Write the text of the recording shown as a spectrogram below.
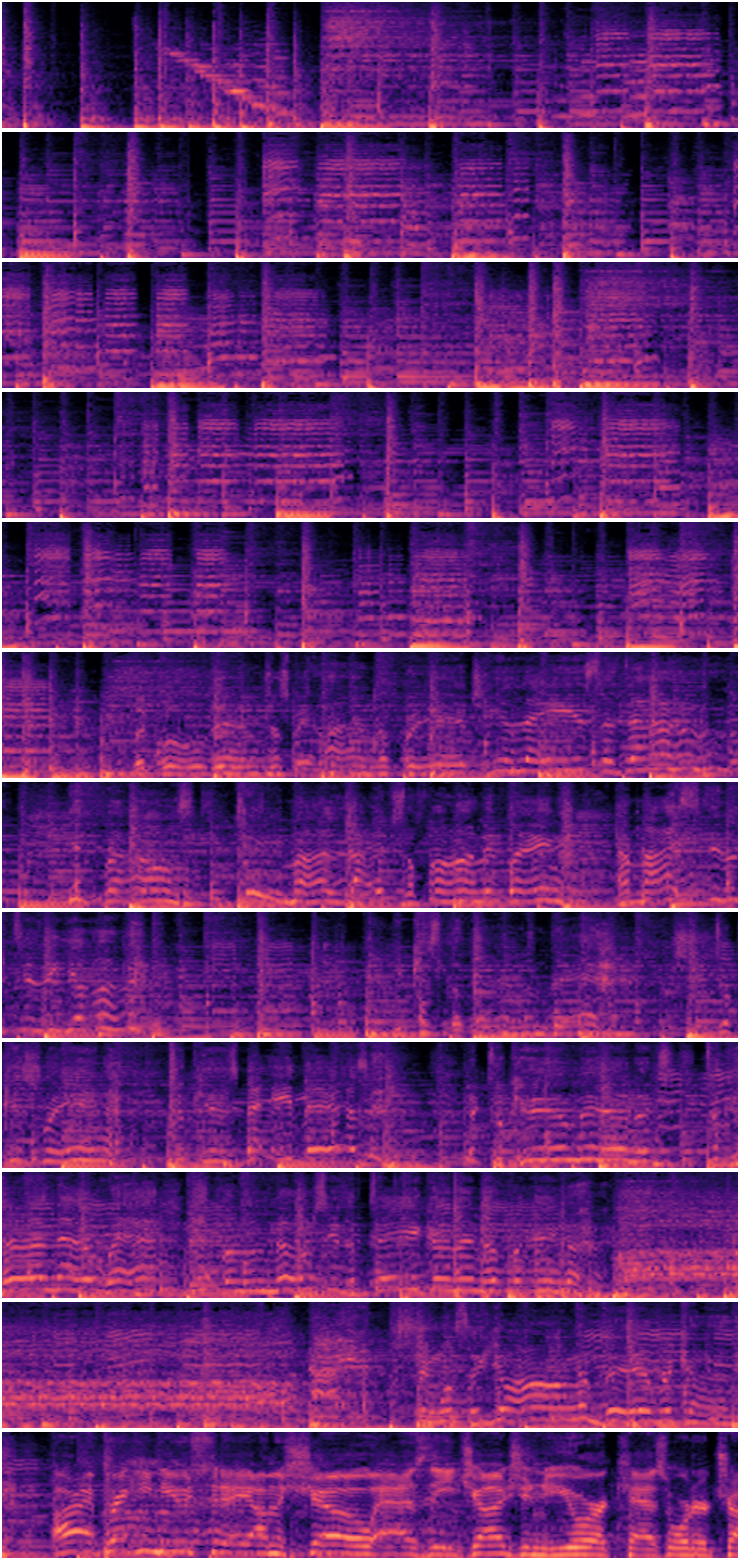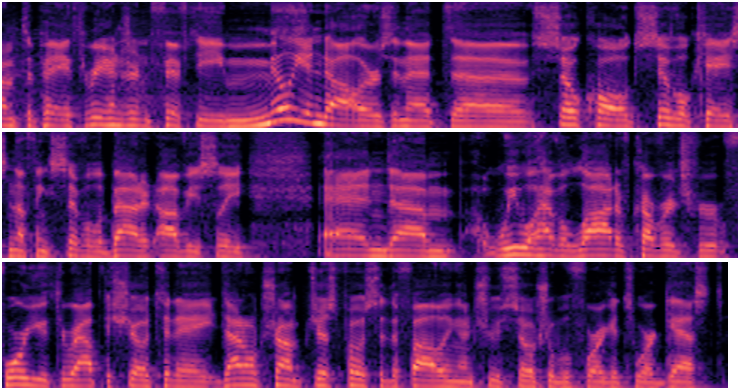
Young American. All right, breaking news today on the show as the judge in New York has ordered Trump to pay $350 million in that uh, so called civil case. Nothing civil about it, obviously. And um, we will have a lot of coverage for, for you throughout the show today. Donald Trump just posted the following on Truth Social before I get to our guest.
